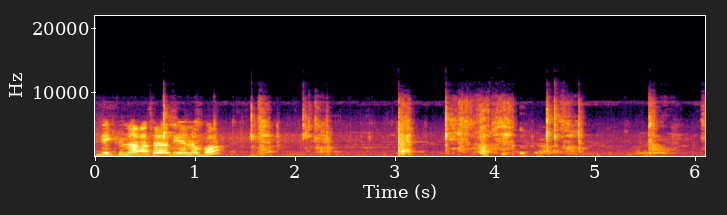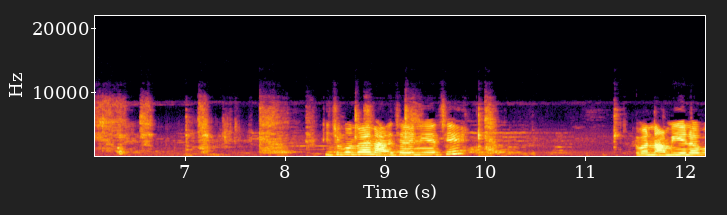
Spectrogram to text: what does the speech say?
দিয়ে একটু নাড়াচাড়া দিয়ে নেব। কিছুক্ষণ ধরে নাড়াচাড়ি নিয়েছি। এবার নামিয়ে নেব।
